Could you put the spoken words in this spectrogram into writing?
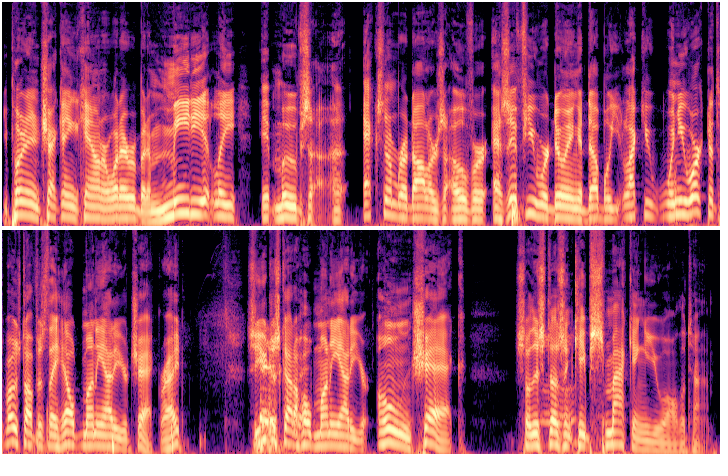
you put it in your checking account or whatever, but immediately it moves uh, X number of dollars over as if you were doing a double. Like you when you worked at the post office, they held money out of your check, right? So you just got to hold money out of your own check, so this doesn't keep smacking you all the time.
